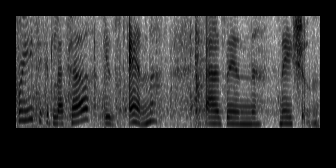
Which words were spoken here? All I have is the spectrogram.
free ticket letter is N, as in nation.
